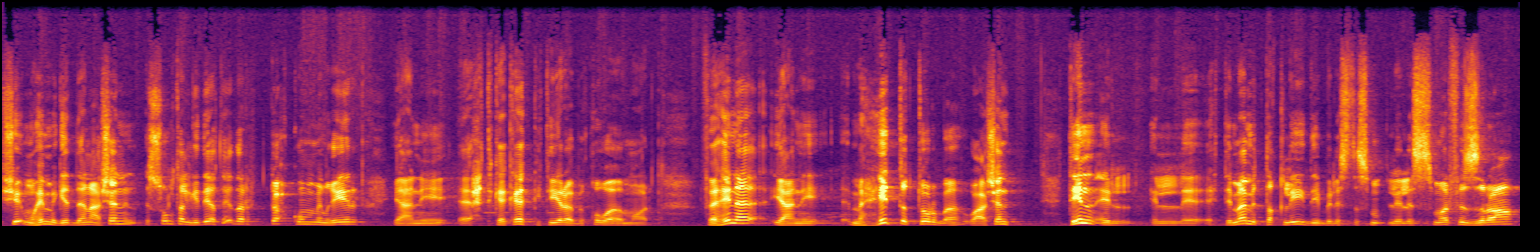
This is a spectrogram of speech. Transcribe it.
شيء مهم جدا عشان السلطة الجديدة تقدر تحكم من غير يعني احتكاكات كتيرة بقوى معارضة. فهنا يعني مهدت التربة وعشان تنقل الاهتمام التقليدي للاستثمار في الزراعة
